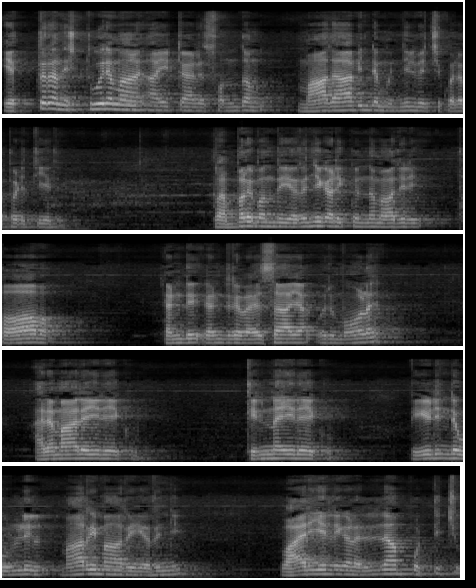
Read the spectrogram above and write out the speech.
എത്ര നിഷ്ഠൂരമായിട്ടാണ് സ്വന്തം മാതാവിന്റെ മുന്നിൽ വെച്ച് കൊലപ്പെടുത്തിയത്. റബ്ബർ പന്ത് എറിഞ്ഞു കളിക്കുന്ന മാതിരി പാവം. രണ്ട് രണ്ടര വയസ്സായ ഒരു മോളെ അലമാലയിലേക്കും തിണ്ണയിലേക്കും വീടിന്റെ ഉള്ളിൽ മാറി മാറി എറിഞ്ഞ് വാരിയല്ലുകളെല്ലാം പൊട്ടിച്ചു.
